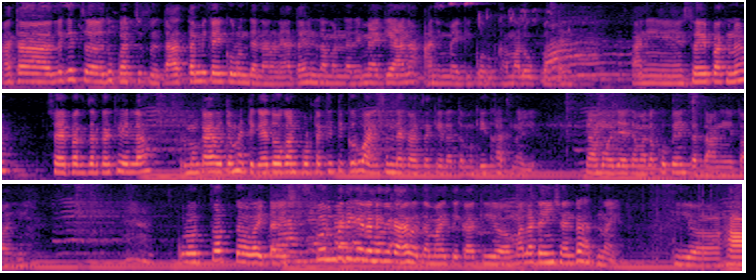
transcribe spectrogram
आता लगेच दुपारचेच चालतं आता मी काही करून देणार नाही. आता ह्यांना म्हणणार आहे मॅगी आणा आणि मॅगी करून खा. मला उपवास आहे. आणि स्वयंपाक ना स्वयंपाक जर का केला तर मग काय होतं माहिती काय दोघांपुरता किती करू आणि संध्याकाळचा केला तर मग हे खात नाही त्यामुळे जे आहे मला खूप यांचा ताण येतो आहे. रोजचाच वैताग स्कूलमध्ये गेलं नाही की काय होतं माहिती का? की मला टेन्शन राहत नाही. की हा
